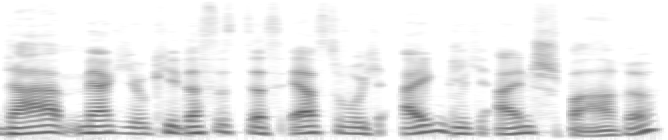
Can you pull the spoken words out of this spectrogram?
da merke ich, okay, das ist das Erste, wo ich eigentlich einspare,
